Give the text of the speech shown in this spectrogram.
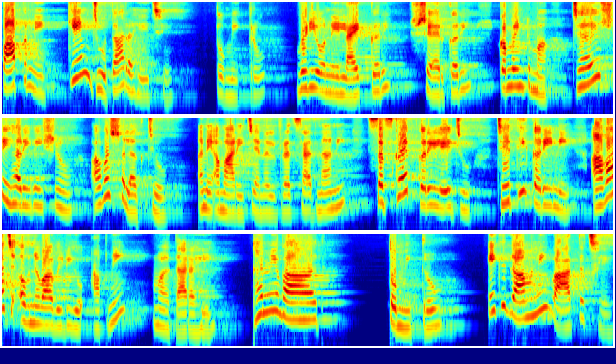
પાપને કેમ જોતા રહે છે. તો મિત્રો, વિડીયોને લાઈક કરી, શેર કરી, કમેન્ટમાં જય શ્રી હરિવિષ્ણુ અવશ્ય લખજો અને અમારી ચેનલ વ્રત સાધનાની સબસ્ક્રાઈબ કરી લેજો, જેથી કરીને આવા જ અવનવા વીડિયો આપને મળતા રહે. ધન્યવાદ. તો મિત્રો, એક ગામની વાત છે.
